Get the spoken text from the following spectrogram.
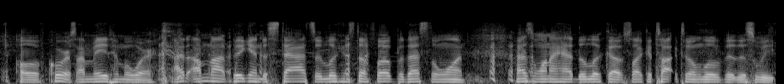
oh, of course. I made him aware. I, am not big into stats or looking stuff up, but that's the one. That's the one I had to look up so I could talk to him a little bit this week.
